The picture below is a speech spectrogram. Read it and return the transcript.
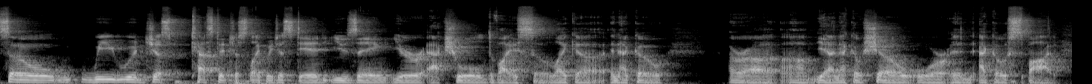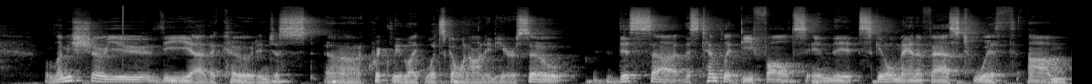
So we would just test it just like we just did using your actual device. So like a, an Echo or a, um, yeah, an Echo Show or an Echo Spot. Let me show you the uh, the code and just uh, quickly like what's going on in here. So this uh, this template defaults in the skill manifest with um,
